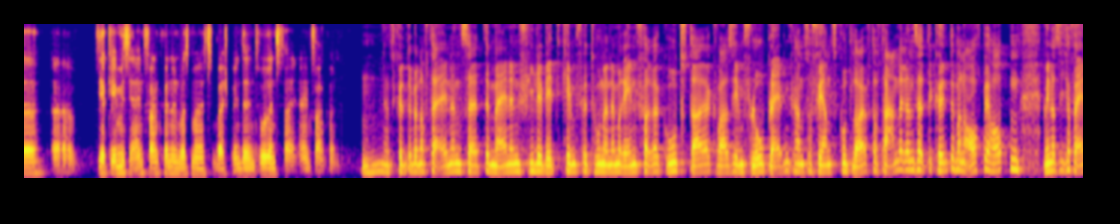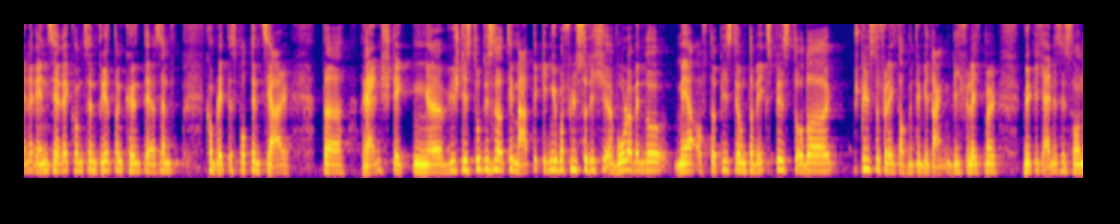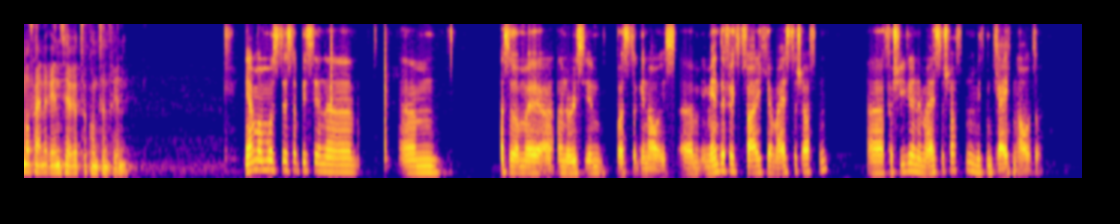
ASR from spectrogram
die Ergebnisse einfahren können, was wir zum Beispiel in den Endurance einfahren können. Mhm. Jetzt könnte man auf der einen Seite meinen, viele Wettkämpfe tun einem Rennfahrer gut, da er quasi im Flow bleiben kann, sofern es gut läuft. Auf der anderen Seite könnte man auch behaupten, wenn er sich auf eine Rennserie konzentriert, dann könnte er sein komplettes Potenzial da reinstecken. Äh, wie stehst du dieser Thematik gegenüber? Fühlst du dich wohler, wenn du mehr auf der Piste unterwegs bist oder spielst du vielleicht auch mit dem Gedanken, dich vielleicht mal wirklich eine Saison auf eine Rennserie zu konzentrieren? Ja, man muss das ein bisschen äh, ähm, also mal äh, analysieren, was da genau ist. Ähm, Im Endeffekt fahre ich ja Meisterschaften, äh, verschiedene Meisterschaften mit dem gleichen Auto.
